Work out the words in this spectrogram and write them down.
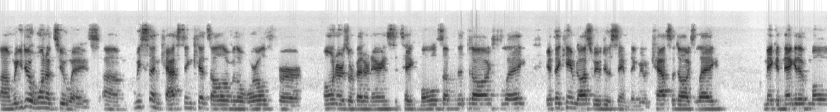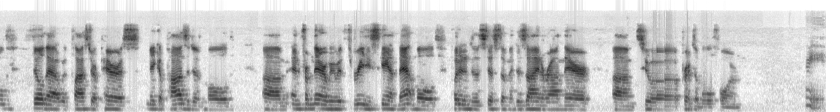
Um, we can do it one of two ways. Um, we send casting kits all over the world for owners or veterinarians to take molds of the dog's leg if they came to us, we would do the same thing. We would cast the dog's leg, make a negative mold, fill that with plaster of Paris, make a positive mold, um, and from there we would 3D scan that mold, put it into the system, and design around there um, to a printable form. Great.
